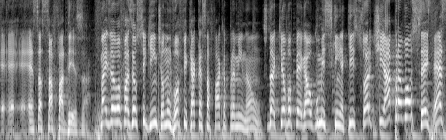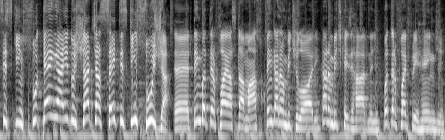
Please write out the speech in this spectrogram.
é, é, essa safadeza. Mas eu vou fazer o seguinte, eu não vou ficar com essa faca pra mim, não. Isso daqui eu vou pegar alguma skin aqui e sortear pra vocês. Essa skin suja... Quem aí do chat aceita skin suja? É, tem Butterfly Aço Damasco, tem Karambit Lore, Karambit Case Hardened, Butterfly Freehand,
